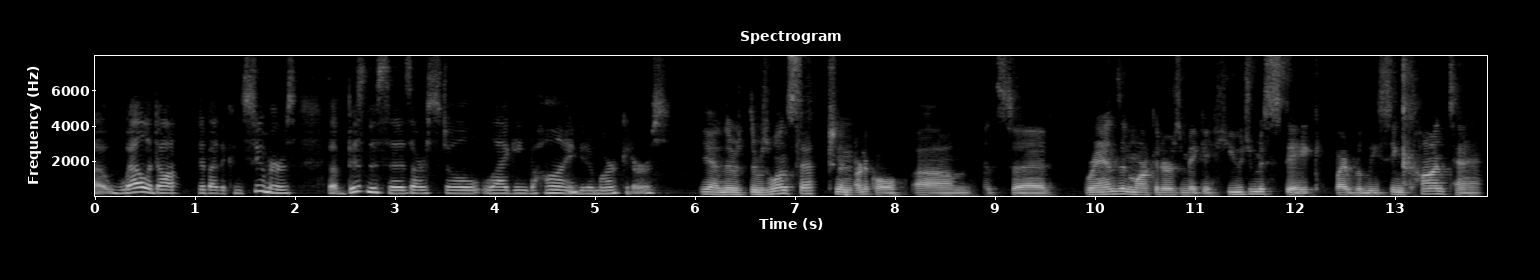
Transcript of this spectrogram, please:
uh, well adopted by the consumers, but businesses are still lagging behind. You know marketers. Yeah, and there's there was one section in the article um, that said brands and marketers make a huge mistake by releasing content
